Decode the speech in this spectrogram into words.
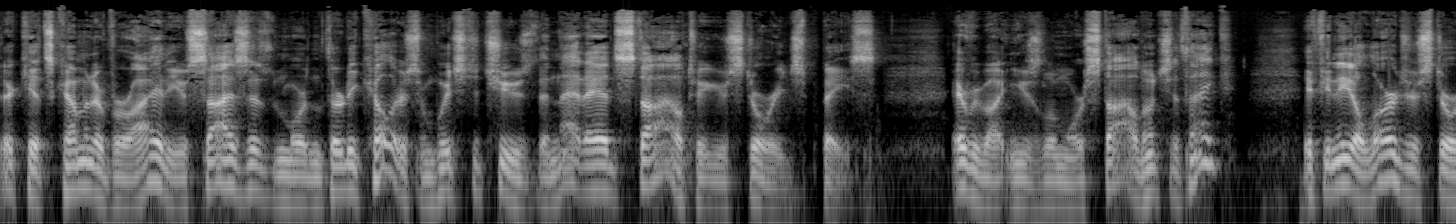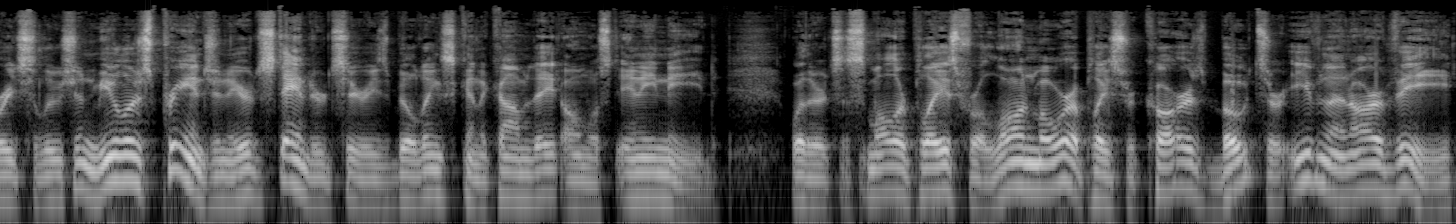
Their kits come in a variety of sizes and more than 30 colors from which to choose, then that adds style to your storage space. Everybody can use a little more style, don't you think? If you need a larger storage solution, Mueller's pre engineered standard series buildings can accommodate almost any need. Whether it's a smaller place for a lawnmower, a place for cars, boats, or even an RV,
